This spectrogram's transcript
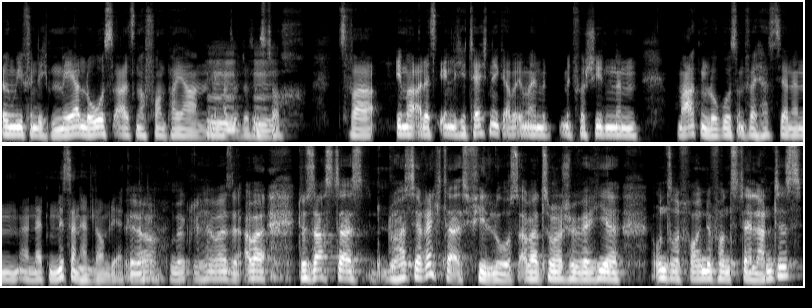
irgendwie, finde ich, mehr los als noch vor ein paar Jahren. Mhm, Also das ist mhm. doch zwar immer alles ähnliche Technik, aber immerhin mit, mit verschiedenen Markenlogos und vielleicht hast du ja einen, äh, netten Nissan-Händler um die Ecke. Ja, möglicherweise. Aber du sagst, da ist, du hast ja recht, da ist viel los. Aber zum Beispiel wir hier unsere Freunde von Stellantis,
